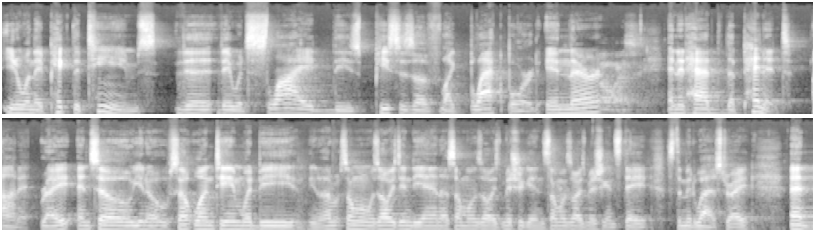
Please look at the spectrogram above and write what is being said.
you know when they picked the teams, the they would slide these pieces of like blackboard in there, Oh, I see. and it had the pennant on it, right? And so, you know, so one team would be, you know, someone was always Indiana, someone was always Michigan, someone was always Michigan State. It's the Midwest, right? And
